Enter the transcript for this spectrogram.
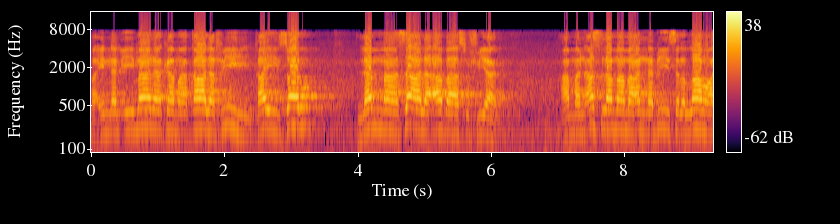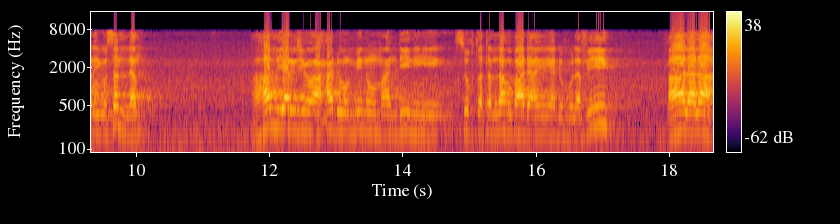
فإن الإيمان كما قال فيه قيصر لما سأل أبا سفيان عمن أسلم مع النبي صلى الله عليه وسلم هل يرجع أحدهم منهم عن دينه سخطة له بعد أن يدخل فيه؟ قال لا.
